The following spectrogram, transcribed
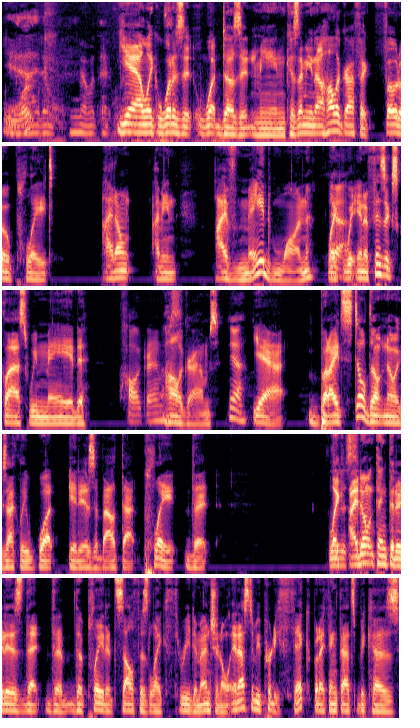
Yeah, work. I don't know what that. Yeah, like what is it? What does it mean? Because I mean, a holographic photo plate. I don't. I mean, I've made one. Like Yeah. we, in a physics class, we made holograms. holograms. yeah. Yeah, but I still don't know exactly what it is about that plate that. Like, I don't think that it is that the the plate itself is like three dimensional. It has to be pretty thick, but I think that's because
